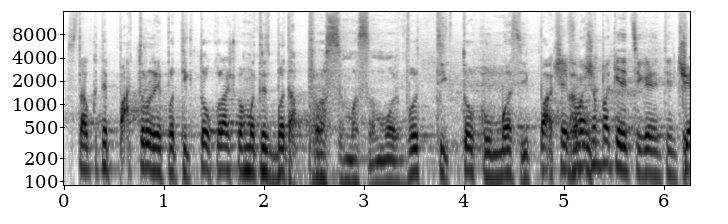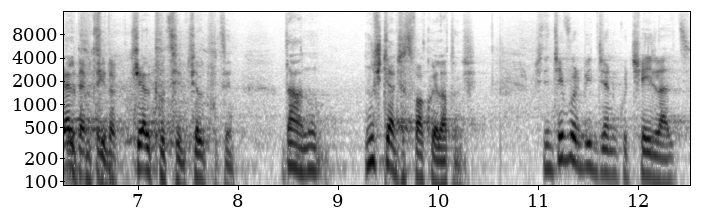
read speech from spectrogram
stau câte patru ore pe TikTok-ul ăla și pe mă trebuie, bă, dar prost să mă să mor. Bă, TikTok-ul mă sipac. Și ai fumat și un pachet de țigări în timp ce Cel puteam puțin, TikTok. cel puțin, cel puțin. Da, nu, nu știam ce să fac cu el atunci. Și din ce ai vorbit gen cu ceilalți?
